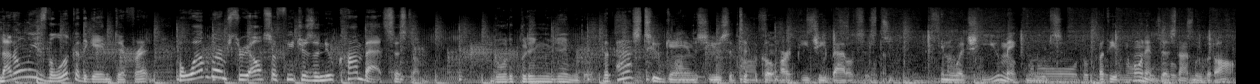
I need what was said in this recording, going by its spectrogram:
Not only is the look of the game different, but Wild Arms 3 also features a new combat system. The past two games use a typical RPG battle system in which you make moves, but the opponent does not move at all.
